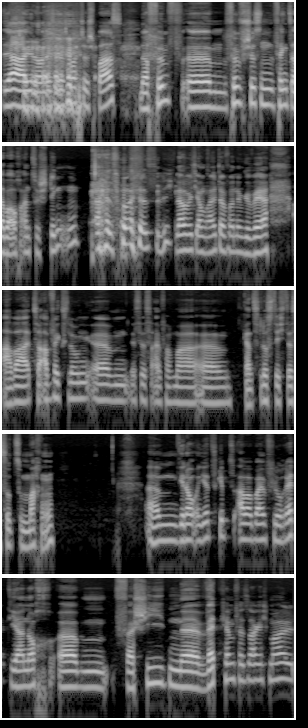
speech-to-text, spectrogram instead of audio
ja, genau. Also das macht schon Spaß. Nach fünf, ähm, fünf Schüssen fängt es aber auch an zu stinken. Also das liegt, glaube ich, am Alter von dem Gewehr. Aber zur Abwechslung ähm, ist es einfach mal ähm, ganz lustig, das so zu machen. Ähm, genau, und jetzt gibt es aber beim Florett ja noch ähm, verschiedene Wettkämpfe, sage ich mal.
